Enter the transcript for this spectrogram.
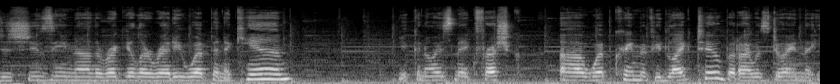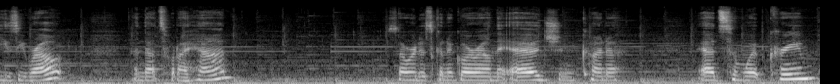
just using uh, the regular Reddi-wip in a can. You can always make fresh uh, whipped cream if you'd like to, but I was doing the easy route, and that's what I had. So we're just going to go around the edge and kind of add some whipped cream.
